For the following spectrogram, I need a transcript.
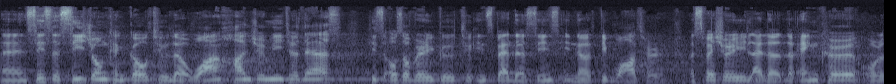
And since the sea drone can go to the 100 meter depth, it's also very good to inspect the things in the deep water, especially like the, the anchor or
